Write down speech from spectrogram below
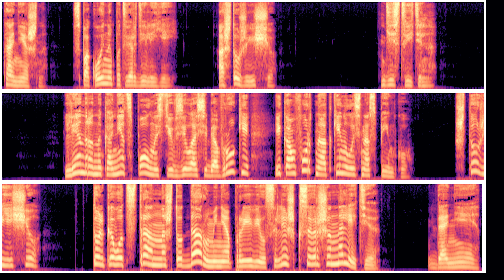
«Конечно», — спокойно подтвердили ей. А что же еще? Действительно. Ленра, наконец, полностью взяла себя в руки и комфортно откинулась на спинку. Что же еще? Только вот странно, что дар у меня проявился лишь к совершеннолетию. Да нет,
